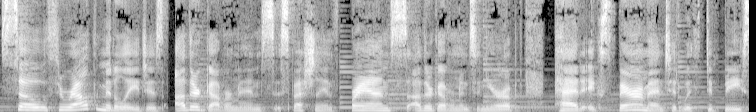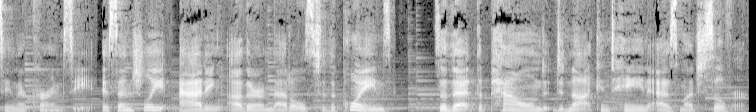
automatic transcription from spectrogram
So, throughout the Middle Ages, other governments, especially in France, other governments in Europe, had experimented with debasing their currency, essentially adding other metals to the coins so that the pound did not contain as much silver.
